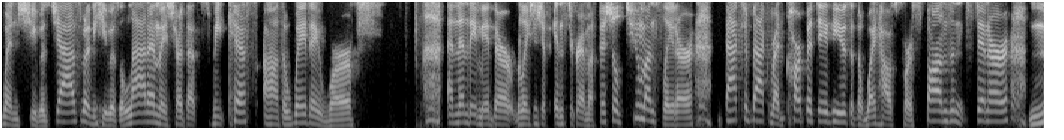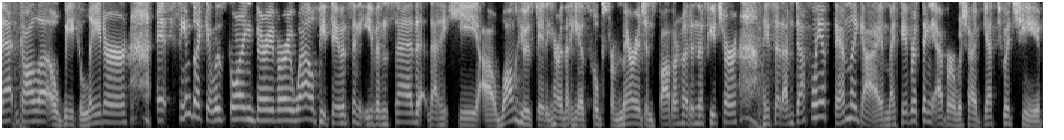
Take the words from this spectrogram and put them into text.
when she was Jasmine and he was Aladdin. They shared that sweet kiss. Uh, the way they were and then they made their relationship Instagram official two months later. Back to back red carpet debuts at the White House Correspondents' Dinner, Met Gala a week later. It seemed like it was going very, very well. Pete Davidson even said that he, uh, while he was dating her, that he has hopes for marriage and fatherhood in the future. He said, I'm definitely a family guy. My favorite thing ever, which I've yet to achieve.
